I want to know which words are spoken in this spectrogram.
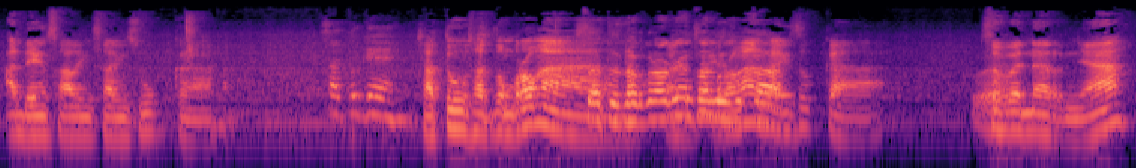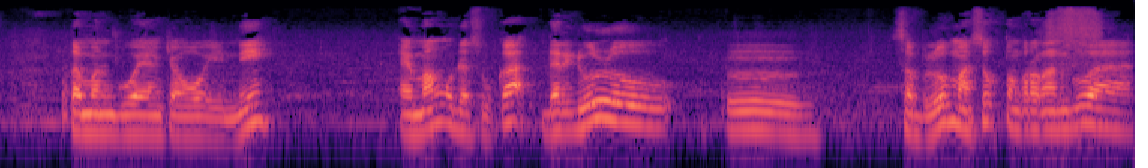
ada yang saling-saling suka. satu geng Satu satu tongkrongan. Satu tongkrongan Satu saling suka. saling suka. Sebenarnya teman gue yang cowok ini emang udah suka dari dulu. Hmm. sebelum masuk tongkrongan gua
